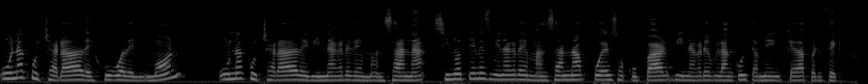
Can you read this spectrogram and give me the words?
Una cucharada de jugo de limón, una cucharada de vinagre de manzana. Si no tienes vinagre de manzana, puedes ocupar vinagre blanco y también queda perfecto.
